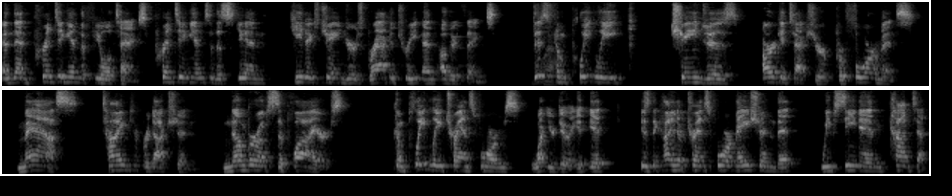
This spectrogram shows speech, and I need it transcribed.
and then printing in the fuel tanks, printing into the skin, heat exchangers, bracketry, and other things. This wow. completely changes architecture, performance, mass, time to production, number of suppliers, completely transforms what you're doing. It, it is the kind of transformation that we've seen in content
